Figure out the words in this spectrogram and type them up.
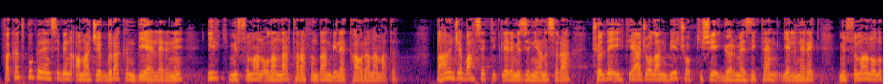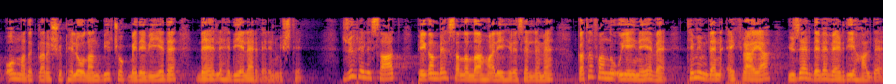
Fakat bu prensibin amacı bırakın diğerlerini ilk Müslüman olanlar tarafından bile kavranamadı. Daha önce bahsettiklerimizin yanı sıra çölde ihtiyacı olan birçok kişi görmezlikten gelinerek Müslüman olup olmadıkları şüpheli olan birçok bedeviye de değerli hediyeler verilmişti. Zühreli Saad peygamber sallallahu aleyhi ve selleme Gatafanlı Uyeyne'ye ve Temim'den Ekra'ya yüzer deve verdiği halde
